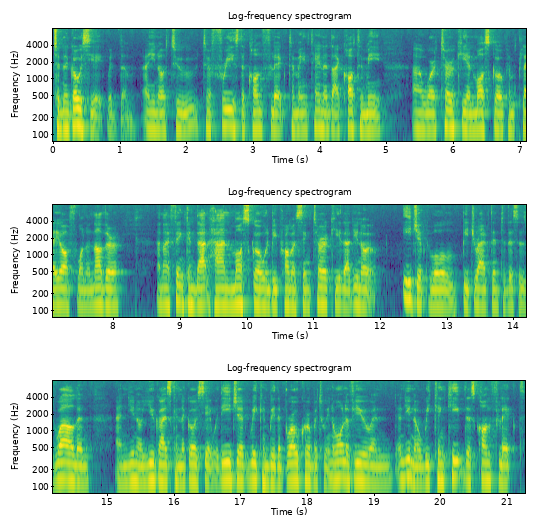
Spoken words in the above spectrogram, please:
to negotiate with them and, you know, to, to freeze the conflict, to maintain a dichotomy uh, where Turkey and Moscow can play off one another? And I think in that hand, Moscow will be promising Turkey that, you know, Egypt will be dragged into this as well. And, and you know, you guys can negotiate with Egypt. We can be the broker between all of you. And, and you know, we can keep this conflict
